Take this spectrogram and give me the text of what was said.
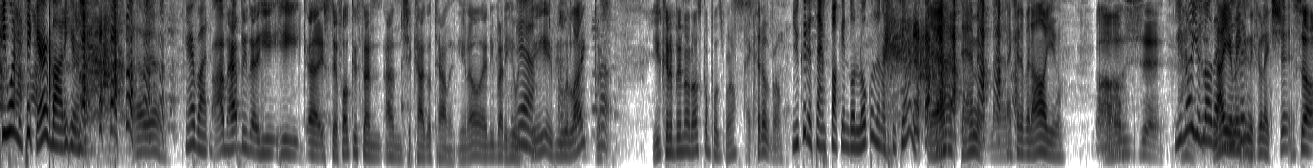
he wanted to take everybody here. Hell yeah. Everybody. I'm happy that he he uh, is still focused on on Chicago talent. You know, anybody he would Yeah. see, if you would like, pues, you could have been Horóscopos, bro. I could have, bro. You could have sang fucking Dos Locos en Obsesión. God damn it, man. I could have been all you. Oh shit. You know you love that Now you're music. making me feel like shit. So,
